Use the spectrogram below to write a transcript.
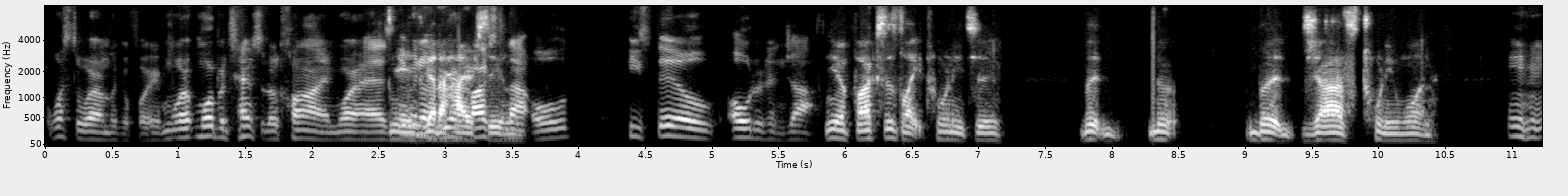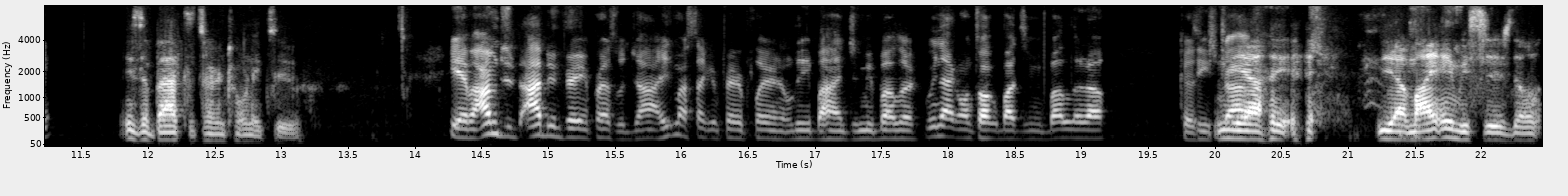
what's the word I'm looking for here? More more potential to climb. Whereas yeah, even though Fox ceiling. is not old, he's still older than Josh. Yeah, Fox is like 22, but no, but Ja's 21. Mm-hmm. He's about to turn 22. Yeah, but I'm just I've been very impressed with Josh. He's my second favorite player in the league behind Jimmy Butler. We're not gonna talk about Jimmy Butler though, because he's trying. Yeah, yeah. Miami series don't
